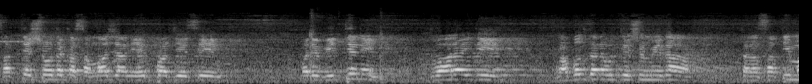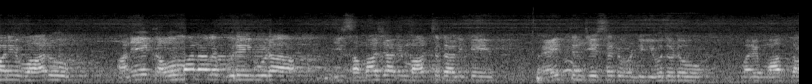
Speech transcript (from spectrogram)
సత్యశోధక సమాజాన్ని ఏర్పాటు చేసి మరి విద్యని ద్వారా ఇది ప్రబుద్ధన ఉద్దేశం మీద తన సతీమణి వారు అనేక అవమానాలకు గురై కూడా ఈ సమాజాన్ని మార్చడానికి ప్రయత్నం చేసినటువంటి యోధుడు మరి మహాత్మా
